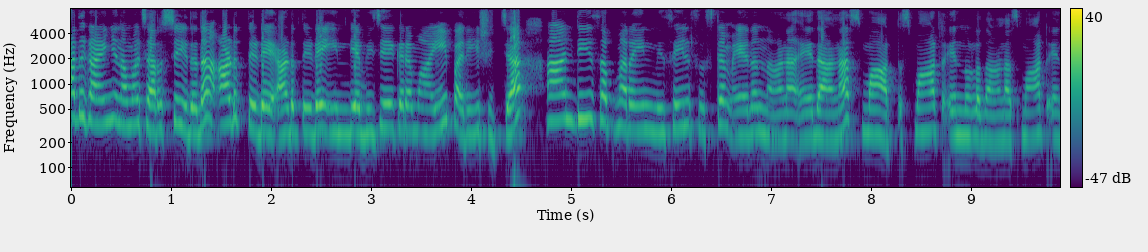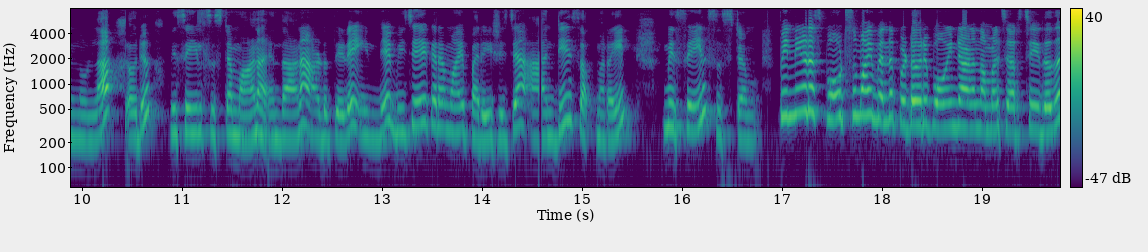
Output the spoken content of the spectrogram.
അത് കഴിഞ്ഞ് നമ്മൾ ചർച്ച ചെയ്തത് അടുത്തിടെ അടുത്തിടെ ഇന്ത്യ വിജയകരമായി പരീക്ഷിച്ച ആന്റി സബ്മറൈൻ മിസൈൽ സിസ്റ്റം ഏതെന്നാണ്? ഏതാണ്? സ്മാർട്ട് സ്മാർട്ട് എന്നുള്ളതാണ്. സ്മാർട്ട് എന്നുള്ള ഒരു മിസൈൽ സിസ്റ്റമാണ്. എന്താണ്? അടുത്തിടെ ഇന്ത്യ വിജയകരമായി പരീക്ഷിച്ച ആന്റി സബ്മറൈൻ മിസൈൽ സിസ്റ്റം. പിന്നീട് സ്പോർട്സുമായി ബന്ധപ്പെട്ട ഒരു പോയിന്റ് ആണ് നമ്മൾ ചർച്ച ചെയ്തത്.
